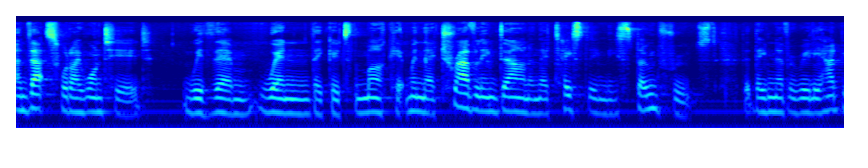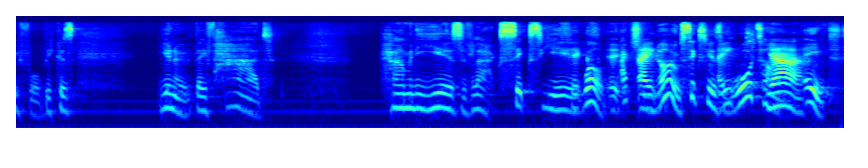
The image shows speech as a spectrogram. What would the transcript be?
And that's what I wanted with them when they go to the market, when they're traveling down and they're tasting these stone fruits that they've never really had before because, you know, they've had how many years of lack? Six years. Six, well, eight- actually, eight. no, six years Eight, of wartime. yeah. Eight.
